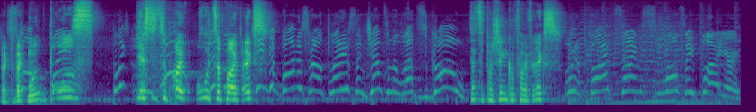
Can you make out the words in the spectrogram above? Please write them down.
Back to back more bonus. please. Yes, it's a 5. Oh, it's a 5x. Bonus round, ladies and gentlemen, let's go! That's a Pachinko 5x. What a five times multiplier!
